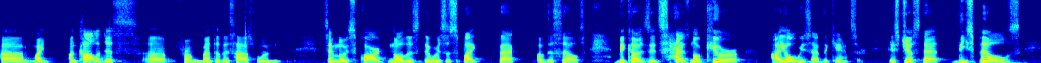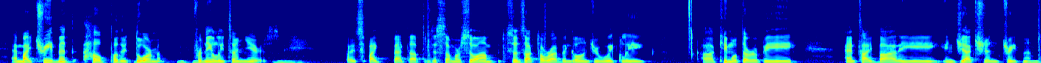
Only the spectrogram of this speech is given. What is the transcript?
um, my oncologist uh, from Methodist Hospital in St. Louis Park noticed there was a spike back of the cells. Because it has no cure, I always have the cancer. It's just that these pills and my treatment helped put it dormant for nearly 10 years. But it spiked back up this summer. So I'm, since October, I've been going through weekly uh, chemotherapy, antibody injection treatment.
